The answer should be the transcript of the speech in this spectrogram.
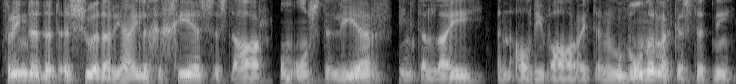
Vriende, dit is so dat die Heilige Gees is daar om ons te leer en te lei in al die waarheid. En hoe wonderlik is dit nie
